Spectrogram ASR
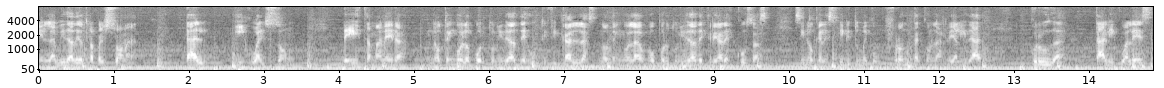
en la vida de otra persona tal y cual son. De esta manera no tengo la oportunidad de justificarlas, no tengo la oportunidad de crear excusas, sino que el Espíritu me confronta con la realidad cruda, tal y cual es,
